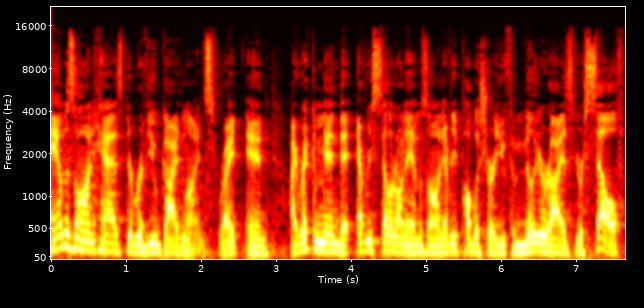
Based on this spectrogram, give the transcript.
Amazon has their review guidelines, right? And I recommend that every seller on Amazon, every publisher, you familiarize yourself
